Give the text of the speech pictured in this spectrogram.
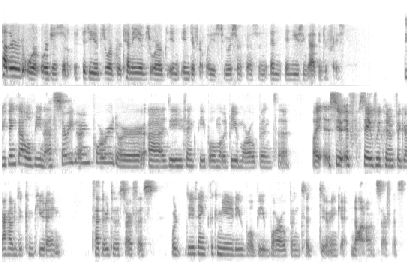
tethered or, or just physically absorbed or chemi-absorbed in, in different ways to a surface and, and, and using that interface. Do you think that will be necessary going forward, or uh, do you think people would be more open to like if say if we couldn't figure out how to do computing tethered to the surface, or do you think the community will be more open to doing it not on a surface?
